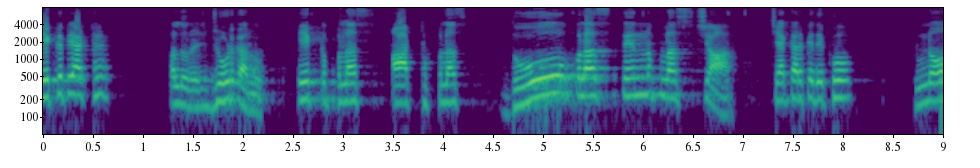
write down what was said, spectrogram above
1 ਤੇ 8 ਹਲੋ ਰਾਜੇ, ਜੋੜ ਕਰ ਲਓ। 1 8 2 3 4 ਚੈੱਕ ਕਰਕੇ ਦੇਖੋ। 9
